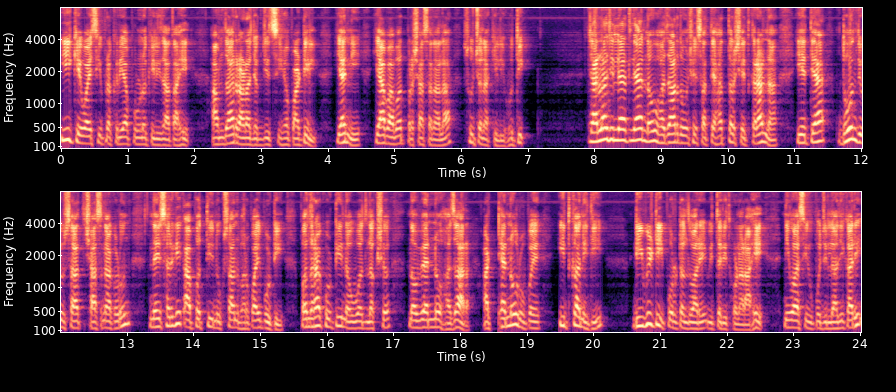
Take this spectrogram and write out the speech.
ई केवायसी प्रक्रिया पूर्ण केली जात आहे. आमदार राणा जगजितसिंह पाटील यांनी याबाबत प्रशासनाला सूचना केली होती. जालना जिल्ह्यातल्या नऊ हजार दोनशे सत्याहत्तर शेतकऱ्यांना येत्या दोन दिवसात शासनाकडून नैसर्गिक आपत्ती नुकसान भरपाईपोटी पंधरा कोटी नव्वद लक्ष नव्याण्णव हजार अठ्ठ्याण्णव रुपये इतका निधी डीबीटी पोर्टलद्वारे वितरित होणार आहे. निवासी उपजिल्हाधिकारी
